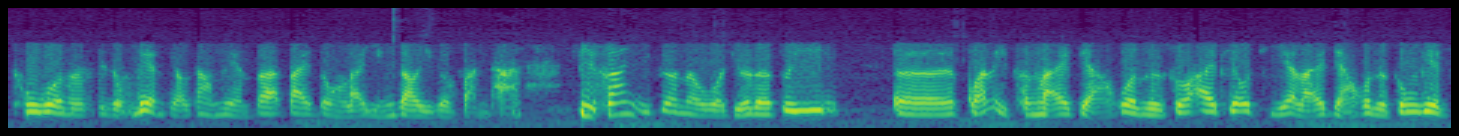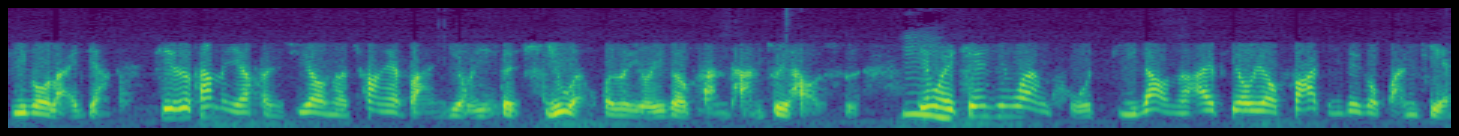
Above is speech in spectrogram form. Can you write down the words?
通过呢这种链条上面带带动来营造一个反弹。第三一个呢，我觉得对于呃管理层来讲，或者说 IPO 企业来讲，或者中介机构来讲，其实他们也很需要呢创业板有一个企稳或者有一个反弹，最好是。因为千辛万苦挤到呢 IPO 要发行这个环节，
